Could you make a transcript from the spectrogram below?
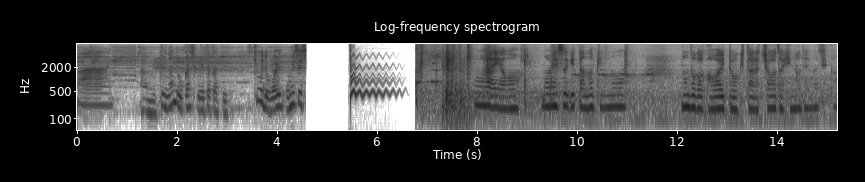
あの今日なんでお菓子くれたかっていうと今日で終わりお店おはよう。飲みすぎたの昨日。喉が渇いて起きたらちょうど日の出の時間。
